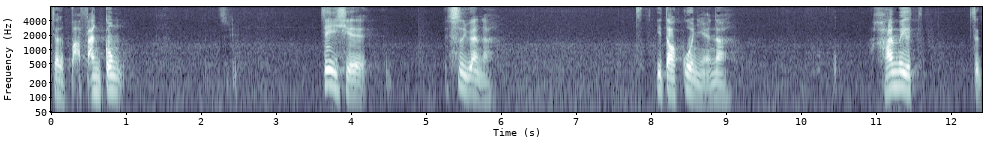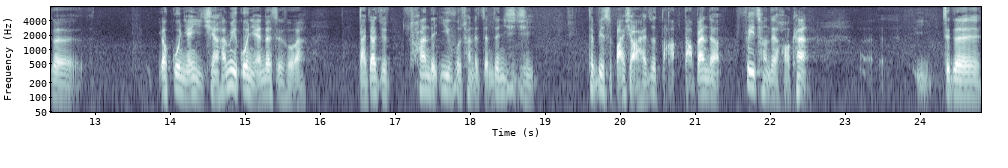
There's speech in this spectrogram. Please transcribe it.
叫做八幡宫，这些寺院呢，一到过年呢，还没有这个要过年以前，还没有过年的时候啊，大家就穿的衣服穿的整整齐齐，特别是把小孩子打打扮的非常的好看，呃，这个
